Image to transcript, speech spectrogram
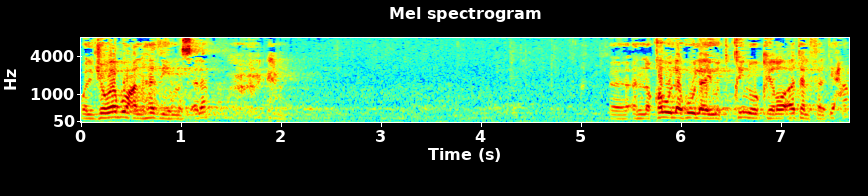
والجواب عن هذه المسألة آه، أن قوله لا يتقن قراءة الفاتحة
